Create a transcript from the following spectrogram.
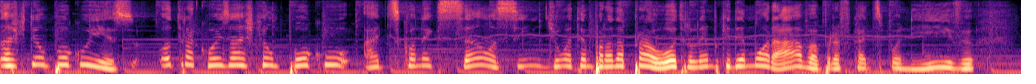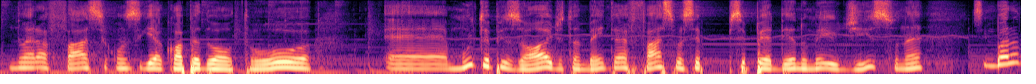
Acho que tem um pouco isso. Outra coisa, acho que é um pouco a desconexão assim de uma temporada para outra. Eu lembro que demorava para ficar disponível, não era fácil conseguir a cópia do autor. É muito episódio também, então é fácil você se perder no meio disso, né? Embora,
